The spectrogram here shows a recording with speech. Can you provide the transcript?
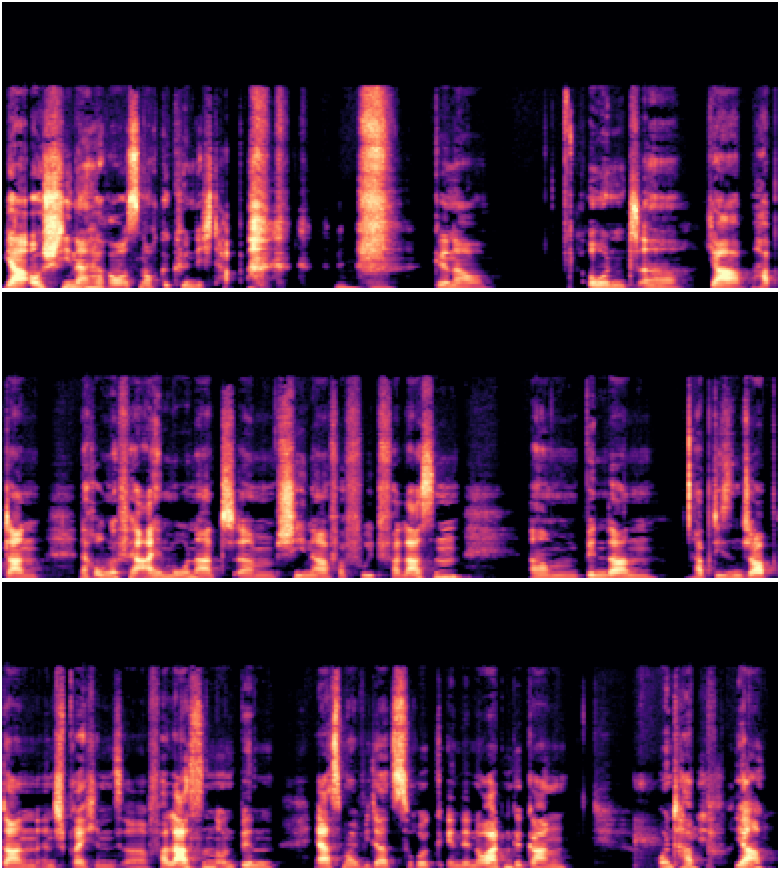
ja aus China heraus noch gekündigt habe. Mhm. genau. Und äh, ja, habe dann nach ungefähr einem Monat ähm, China verfrüht verlassen, ähm, bin dann, habe diesen Job dann entsprechend äh, verlassen und bin erstmal wieder zurück in den Norden gegangen und habe, ja.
